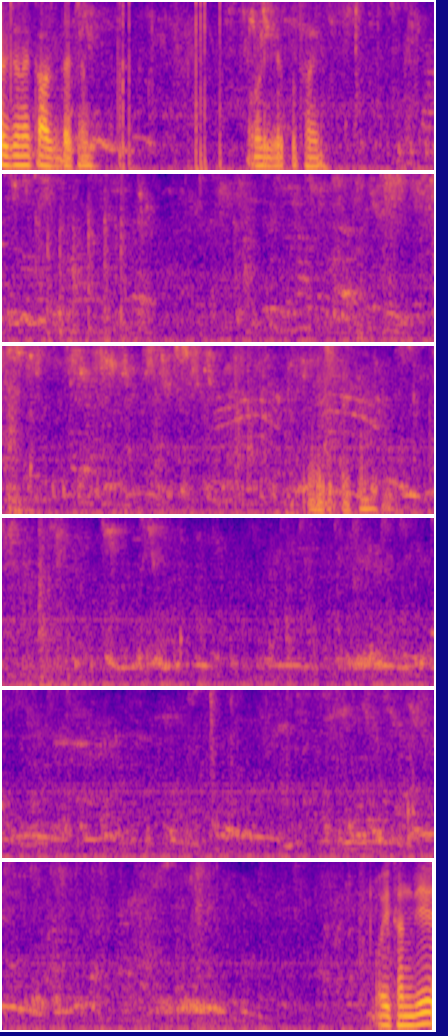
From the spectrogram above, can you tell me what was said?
একজনের কাজ দেখেন ওই যে কোথায় এই যে দেখেন ওইখান দিয়ে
